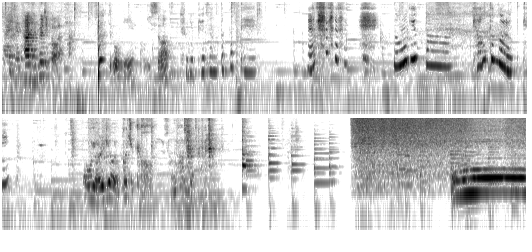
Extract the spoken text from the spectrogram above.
자 이제 다 대표진 것 같아 뜨거우니 곧 있어 둘이 표정 똑같아. 너무 귀엽다. 갸우뚱거려 어떡해? 오 열기가 여기까지 겨우 좋은데. 오.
